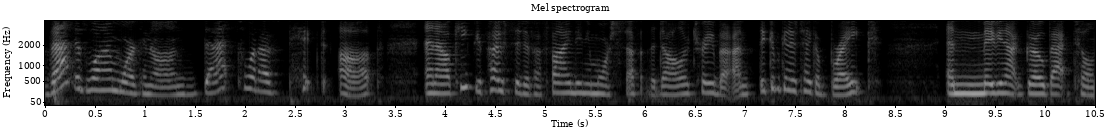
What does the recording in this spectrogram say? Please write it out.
that is what I'm working on. That's what I've picked up. And I'll keep you posted if I find any more stuff at the Dollar Tree. But I think I'm going to take a break and maybe not go back till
